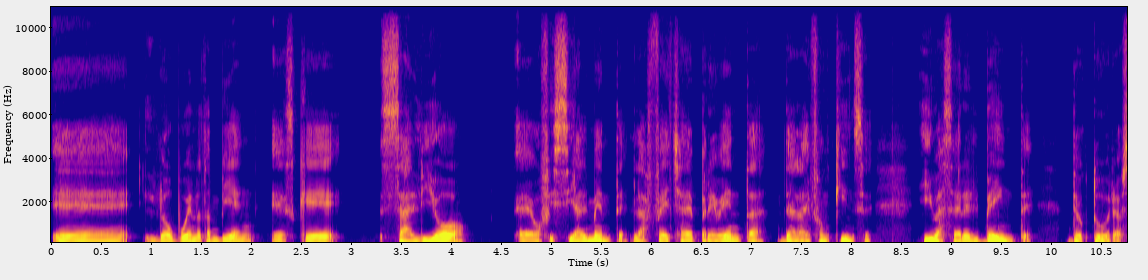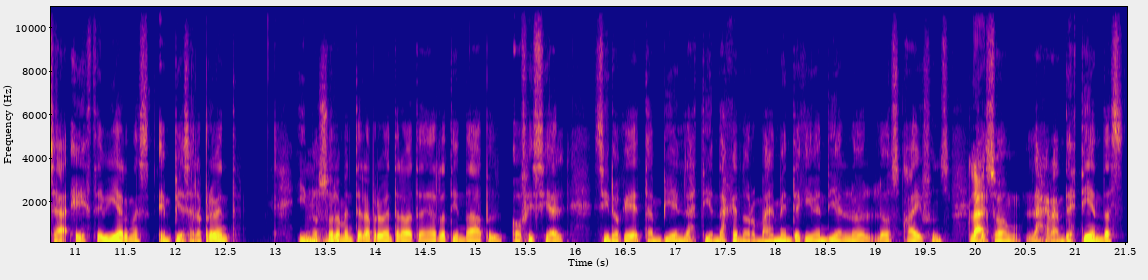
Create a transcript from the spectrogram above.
Eh, lo bueno también es que salió eh, oficialmente la fecha de preventa del iPhone 15 y va a ser el 20 de octubre. O sea, este viernes empieza la preventa. Y no Ujú. solamente la preventa la va a tener la tienda Apple oficial, sino que también las tiendas que normalmente aquí vendían lo- los iPhones, Claro. que son las grandes tiendas,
